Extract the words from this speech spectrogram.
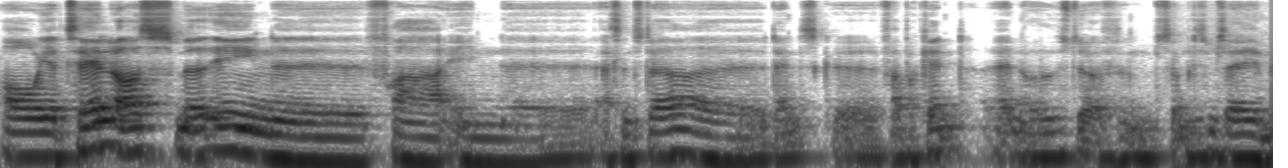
Og jeg talte også med en øh, fra en, øh, altså en større øh, dansk øh, fabrikant af noget udstyr, som, som ligesom sagde, at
